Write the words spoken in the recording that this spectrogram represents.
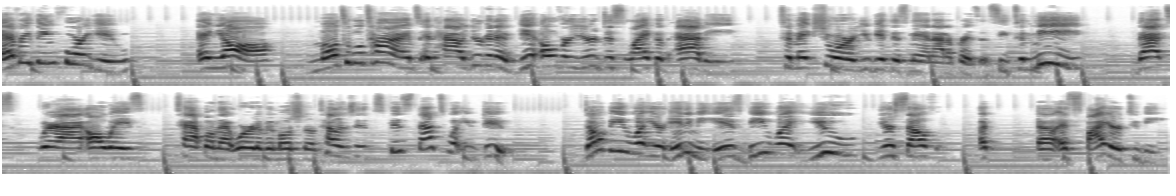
everything for you and y'all multiple times, and how you're gonna get over your dislike of Abby to make sure you get this man out of prison. See, to me, that's where I always tap on that word of emotional intelligence because that's what you do. Don't be what your enemy is, be what you yourself uh, uh, aspire to be.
